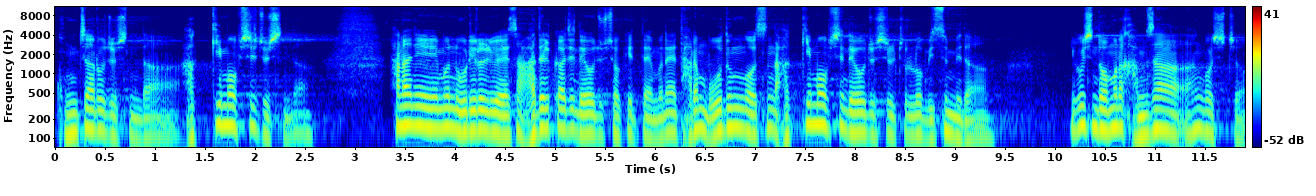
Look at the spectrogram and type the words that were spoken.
공짜로 주신다. 아낌없이 주신다. 하나님은 우리를 위해서 아들까지 내어주셨기 때문에 다른 모든 것은 아낌없이 내어주실 줄로 믿습니다. 이것이 너무나 감사한 것이죠.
